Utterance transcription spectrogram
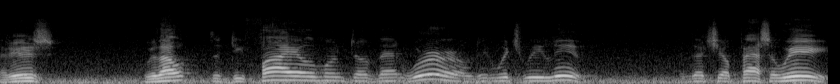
That is, without the defilement of that world in which we live and that shall pass away.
